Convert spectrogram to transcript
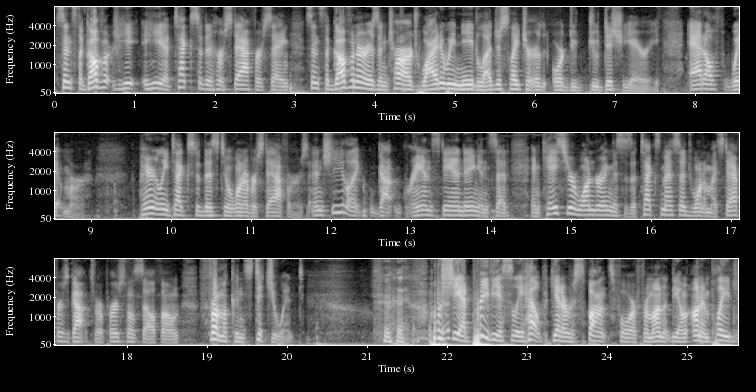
since the governor he he had texted her staffer saying since the governor is in charge why do we need legislature or, or judiciary? Adolf whitmer apparently texted this to one of her staffers and she like got grandstanding and said in case you're wondering this is a text message one of my staffers got to her personal cell phone from a constituent who she had previously helped get a response for from un- the unemployed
